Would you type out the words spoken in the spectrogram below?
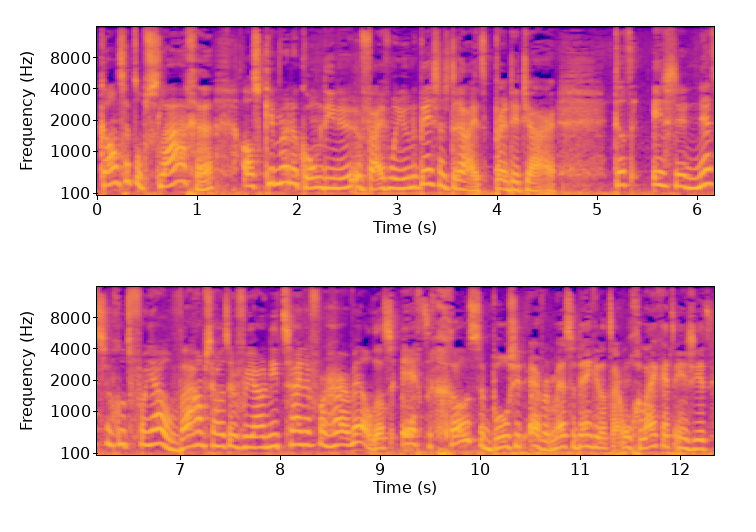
kans hebt op slagen als Kim Munnekom, die nu een 5 miljoen business draait per dit jaar. Dat is er net zo goed voor jou. Waarom zou het er voor jou niet zijn en voor haar wel? Dat is echt de grootste bullshit ever. Mensen denken dat daar ongelijkheid in zit.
